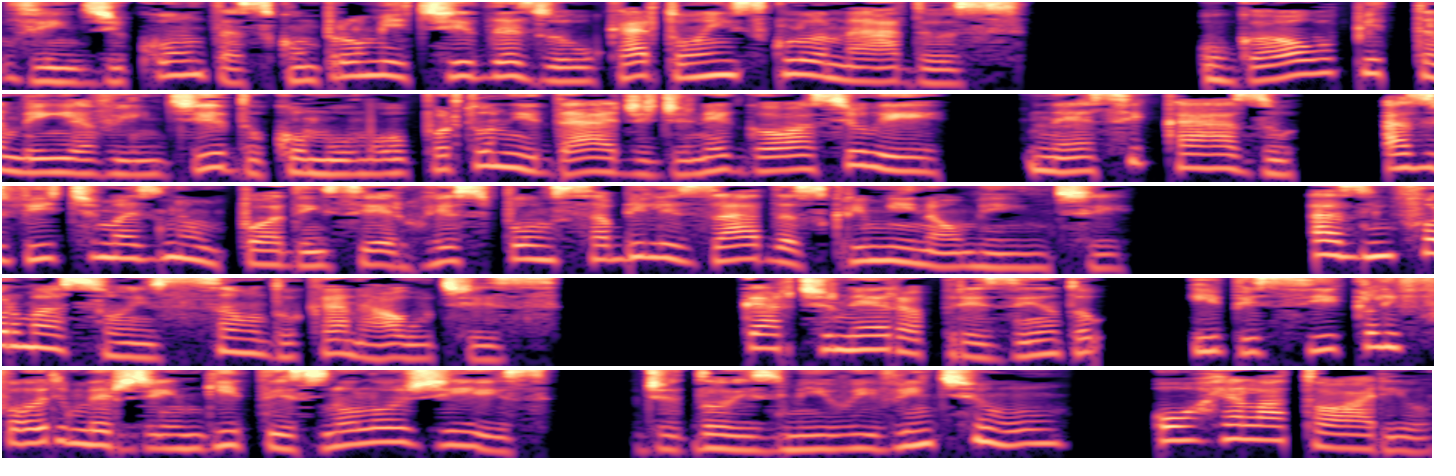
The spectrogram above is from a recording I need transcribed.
vem de contas comprometidas ou cartões clonados. O golpe também é vendido como uma oportunidade de negócio e, nesse caso, as vítimas não podem ser responsabilizadas criminalmente. As informações são do canal UTIS. Gartner apresenta o Ipcycle for Emerging Technologies, de 2021, o relatório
